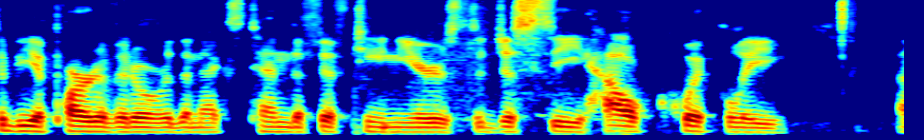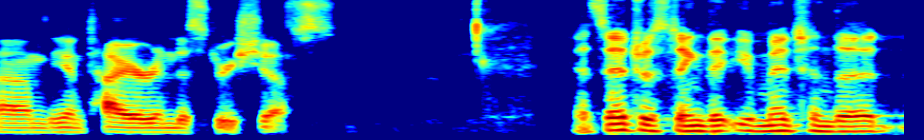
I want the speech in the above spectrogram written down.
to be a part of it over the next 10 to 15 years to just see how quickly um, the entire industry shifts. It's interesting that you mentioned the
